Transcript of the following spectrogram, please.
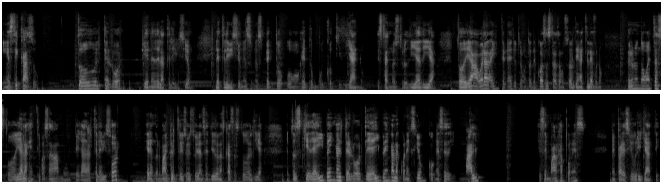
En este caso, todo el terror viene de la televisión. La televisión es un aspecto un objeto muy cotidiano, está en nuestro día a día. Todavía ahora hay internet y otro montón de cosas, pasamos todo el día en el teléfono, pero en los 90 todavía la gente pasaba muy pegada al televisor. era normal que el televisor estuviera encendido en las casas todo el día. Entonces, que de ahí venga el terror, de ahí venga la conexión con ese mal, ese mal japonés, me pareció brillante.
